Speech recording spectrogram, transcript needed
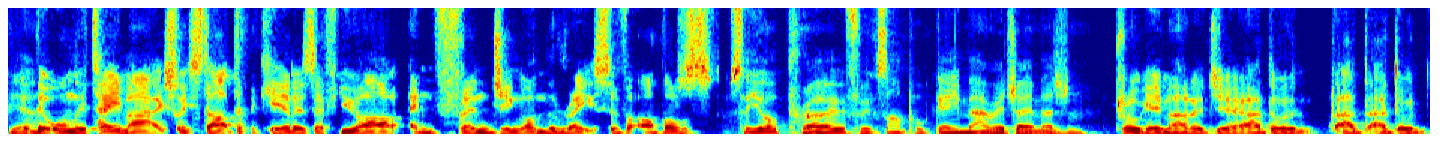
Yeah. The only time I actually start to care is if you are infringing on the rights of others. So you're pro, for example, gay marriage, I imagine. Pro gay marriage, yeah. I don't, I, I don't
